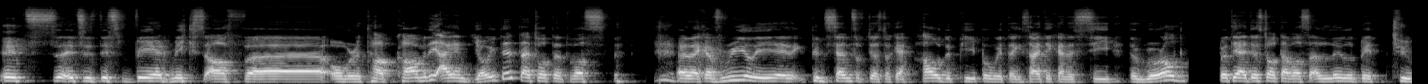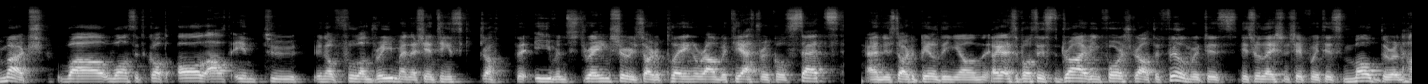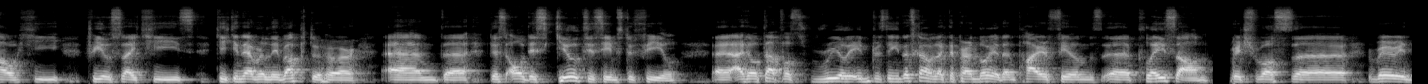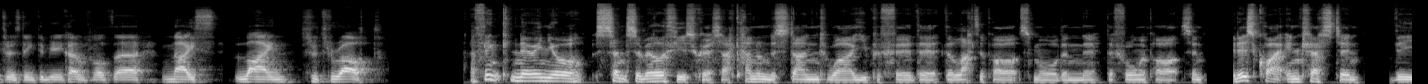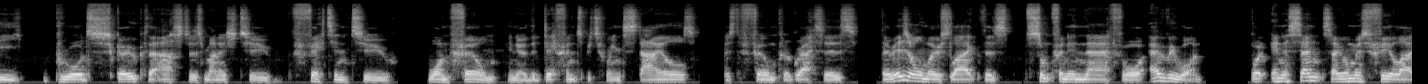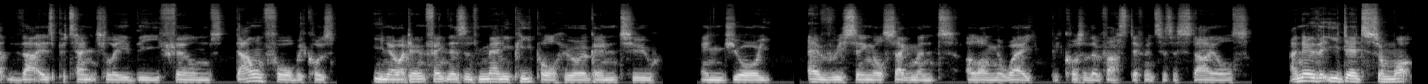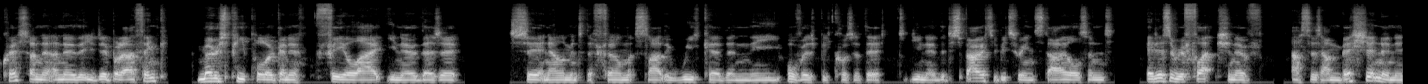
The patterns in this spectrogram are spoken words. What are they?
it's it's this weird mix of uh, over the top comedy. I enjoyed it. I thought that was like a really good sense of just okay, how do people with anxiety kind of see the world? But yeah, I just thought that was a little bit too much. While once it got all out into, you know, full on dream energy and things got even stranger, you started playing around with theatrical sets and you started building on, I suppose, his driving force throughout the film, which is his relationship with his mother and how he feels like he's, he can never live up to her and uh, just all this guilt he seems to feel. Uh, I thought that was really interesting. That's kind of like the paranoia the entire film uh, plays on which was uh, very interesting to me. and Kind of was a nice line throughout. I think knowing your sensibilities, Chris, I can understand why you prefer the, the latter parts more than the, the former parts. And it is quite interesting the broad scope that Aster's managed to fit into one film, you know, the difference between styles as the film progresses. There is almost like there's something in there for everyone. But in a sense, I almost feel like that is potentially the film's downfall because, you know, I don't think there's as many people who are going to enjoy every single segment along the way because of the vast differences of styles. I know that you did somewhat, Chris. I know, I know that you did, but I think most people are going to feel like, you know, there's a certain element of the film that's slightly weaker than the others because of the, you know, the disparity between styles. And it is a reflection of Aster's ambition and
